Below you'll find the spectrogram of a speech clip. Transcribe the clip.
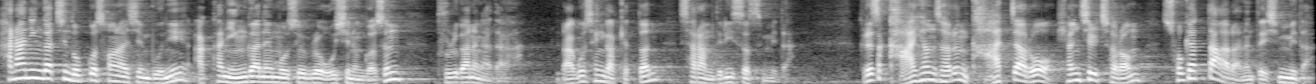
하나님 같이 높고 선하신 분이 악한 인간의 모습으로 오시는 것은 불가능하다라고 생각했던 사람들이 있었습니다. 그래서 가현설은 가짜로 현실처럼 속였다라는 뜻입니다.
